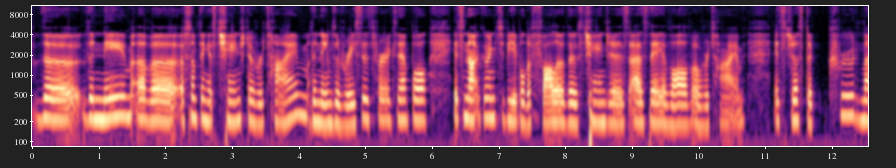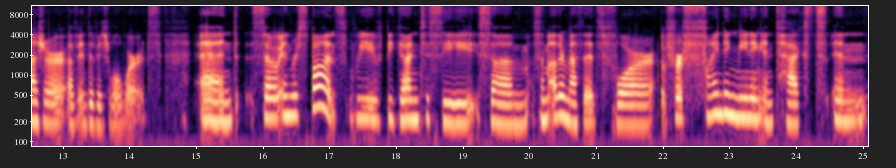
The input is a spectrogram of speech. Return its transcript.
the the name of a of something has changed over time, the names of races, for example, it's not going to be able to follow those changes as they evolve over time. It's just a crude measure of individual words. And so in response, we've begun to see some some other methods for for finding meaning in texts in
